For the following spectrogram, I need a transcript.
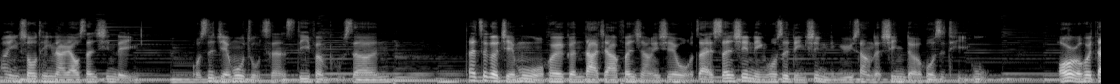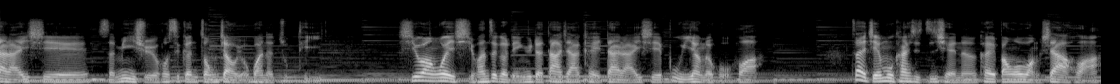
欢迎收听来聊身心灵，我是节目主持人 Stephen 普森。在这个节目，我会跟大家分享一些我在身心灵或是灵性领域上的心得或是体悟，偶尔会带来一些神秘学或是跟宗教有关的主题，希望为喜欢这个领域的大家可以带来一些不一样的火花。在节目开始之前呢，可以帮我往下滑，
